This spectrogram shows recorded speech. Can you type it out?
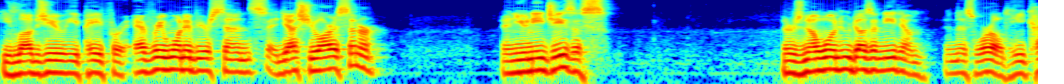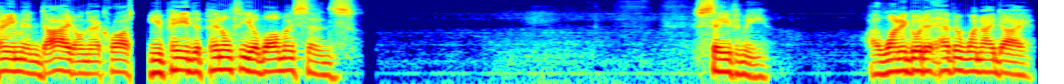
He loves you. He paid for every one of your sins. And yes, you are a sinner. And you need Jesus. There's no one who doesn't need him in this world. He came and died on that cross. You paid the penalty of all my sins. Save me. I want to go to heaven when I die.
